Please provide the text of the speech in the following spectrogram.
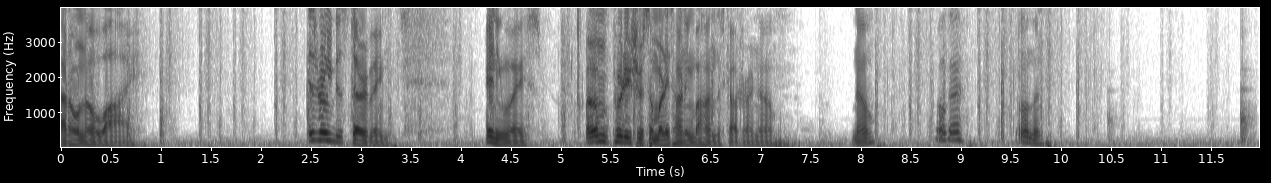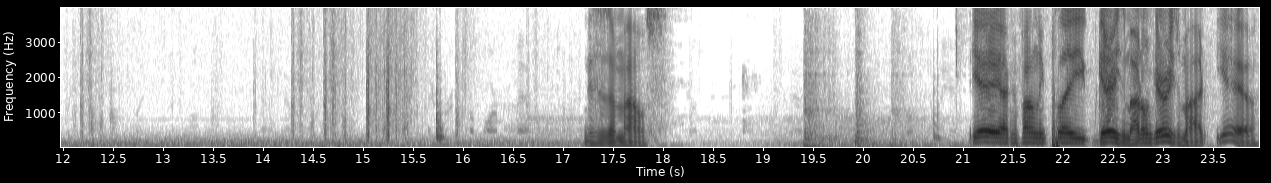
I don't know why. It's really disturbing. Anyways, I'm pretty sure somebody's hiding behind this couch right now. No? Okay. Well then. This is a mouse. Yay, I can finally play Garry's Mod on Garry's Mod. Yeah.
